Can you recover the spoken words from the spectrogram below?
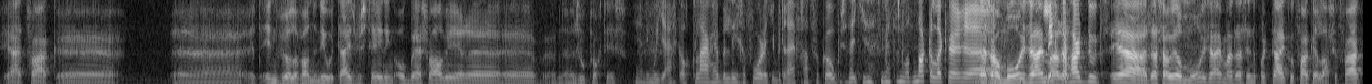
ja, het vaak het invullen van de nieuwe tijdsbesteding ook best wel weer een, een, zoektocht is. Ja, die moet je eigenlijk al klaar hebben liggen voordat je bedrijf gaat verkopen, zodat je met een wat makkelijker, dat zou mooi zijn, lichter maar, hard doet. Ja, dat zou heel mooi zijn, maar dat is in de praktijk ook vaak heel lastig. Vaak,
